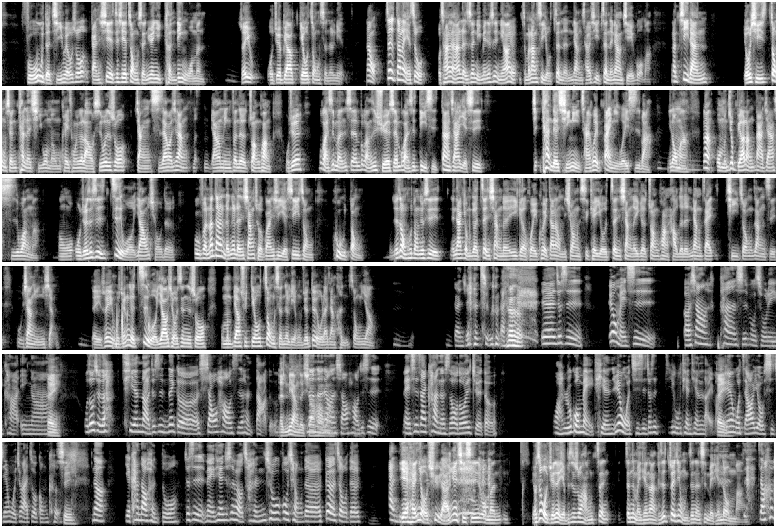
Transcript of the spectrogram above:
服务的机会。我说感谢这些众神愿意肯定我们，所以我觉得不要丢众神的脸。那这当然也是我我常常讲，人生里面就是你要有怎么让自己有正能量，才会是正能量结果嘛。那既然尤其众神看得起我们，我们可以成为一个老师，或者说讲实在话，像杨明分的状况，我觉得。不管是门生，不管是学生，不管是弟子，大家也是看得起你，才会拜你为师吧？你懂吗？那我们就不要让大家失望嘛。哦，我我觉得这是自我要求的部分。那当然，人跟人相处的关系也是一种互动。我觉得这种互动就是人家给我们个正向的一个回馈。当然，我们希望是可以有正向的一个状况，好的能量在其中，这样子互相影响。对，所以我觉得那个自我要求，甚至说我们不要去丢众神的脸，我觉得对我来讲很重要。嗯，感觉 出来，因为就是因为我每次呃，像看师傅处理卡音啊，对，我都觉得天哪，就是那个消耗是很大的，能量的消耗，那能量的？消耗，就是每次在看的时候，我都会觉得，哇，如果每天，因为我其实就是几乎天天来嘛，因为我只要有时间，我就来做功课，是，那也看到很多，就是每天就是会有层出不穷的各种的案，也很有趣啦，因为其实我们 有时候我觉得也不是说好像正。真的每天那样，可是最近我们真的是每天都很忙，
